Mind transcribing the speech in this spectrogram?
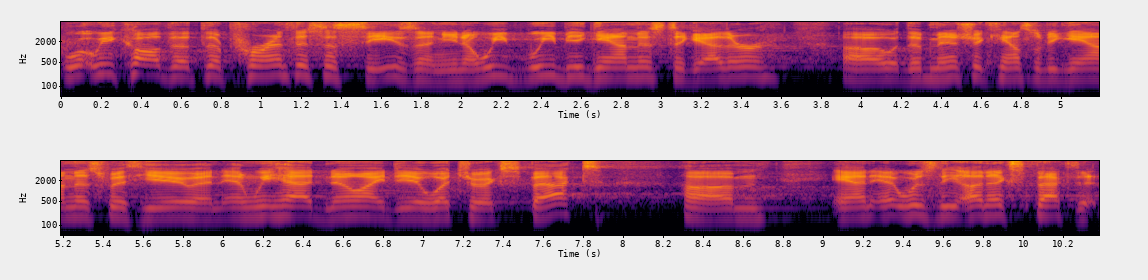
What we call the, the parenthesis season. You know, we, we began this together. Uh, the ministry council began this with you, and, and we had no idea what to expect. Um, and it was the unexpected.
